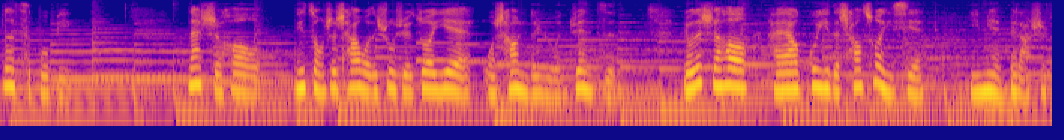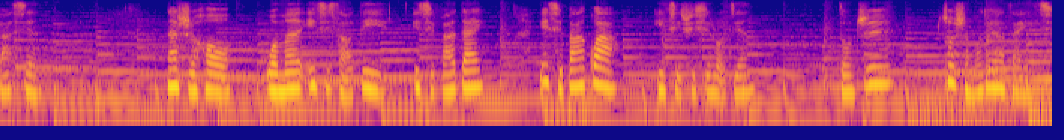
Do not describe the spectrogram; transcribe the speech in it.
乐此不彼。那时候，你总是抄我的数学作业，我抄你的语文卷子，有的时候还要故意的抄错一些，以免被老师发现。那时候，我们一起扫地，一起发呆，一起八卦，一起去洗手间，总之，做什么都要在一起。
